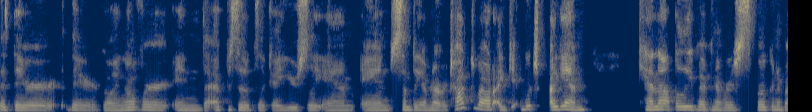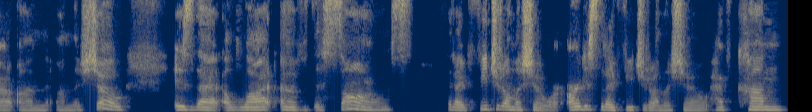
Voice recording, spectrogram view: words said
that they're they're going over in the episodes like i usually am and something i've never talked about i get which again cannot believe i've never spoken about on on this show is that a lot of the songs that i've featured on the show or artists that i've featured on the show have come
